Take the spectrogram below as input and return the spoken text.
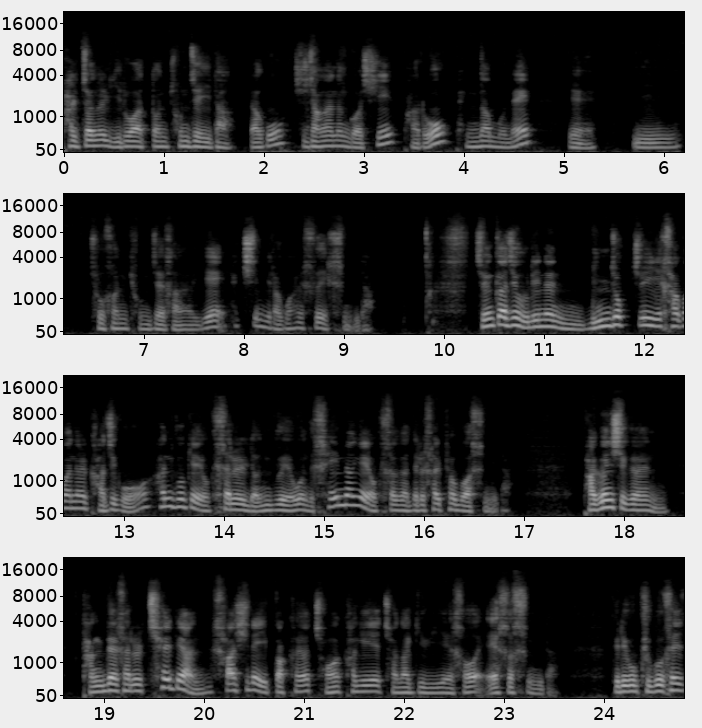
발전을 이루었던 존재이다라고 주장하는 것이 바로 백남문의 예, 이 조선 경제사의 핵심이라고 할 수 있습니다. 지금까지 우리는 민족주의 사관을 가지고 한국의 역사를 연구해온 세 명의 역사가들을 살펴보았습니다. 박은식은 당대사를 최대한 사실에 입각하여 정확하게 전하기 위해서 애썼습니다. 그리고 그곳에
